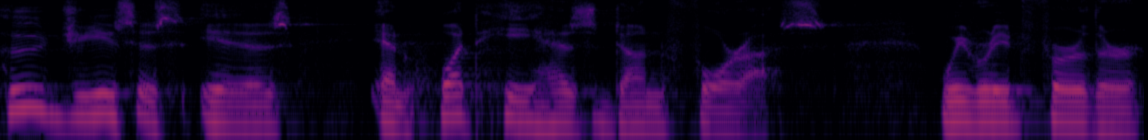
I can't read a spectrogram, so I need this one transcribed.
who Jesus is and what he has done for us. We read further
